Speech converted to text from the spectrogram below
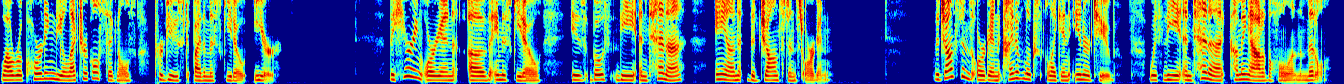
while recording the electrical signals produced by the mosquito ear. The hearing organ of a mosquito is both the antenna and the Johnston's organ. The Johnston's organ kind of looks like an inner tube, with the antenna coming out of the hole in the middle.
